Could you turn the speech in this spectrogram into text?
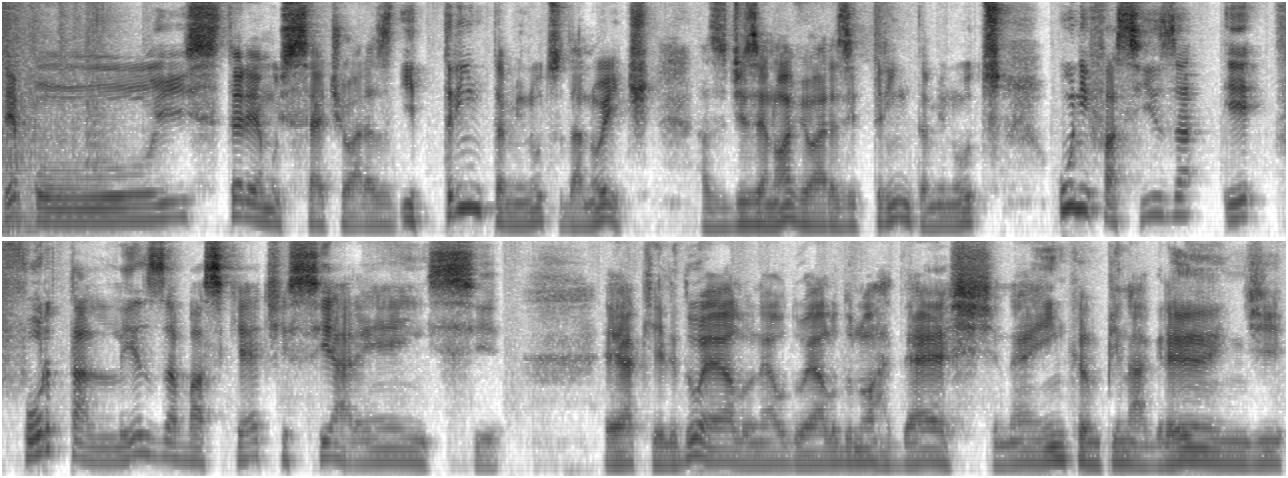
Depois teremos 7 horas e 30 minutos da noite, às 19 horas e 30 minutos, Unifacisa e Fortaleza Basquete Cearense é aquele duelo, né? O duelo do Nordeste, né? Em Campina Grande.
